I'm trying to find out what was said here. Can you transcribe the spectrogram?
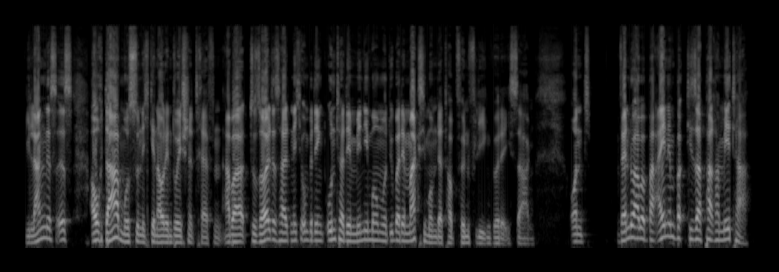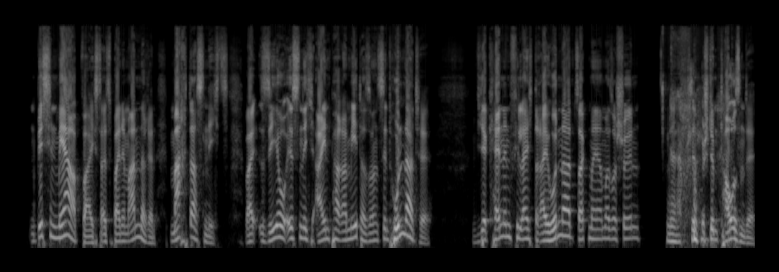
wie lang das ist. Auch da musst du nicht genau den Durchschnitt treffen. Aber du solltest halt nicht unbedingt unter dem Minimum und über dem Maximum der Top 5 liegen, würde ich sagen. Und wenn du aber bei einem dieser Parameter ein bisschen mehr abweichst als bei dem anderen, macht das nichts, weil SEO ist nicht ein Parameter, sondern es sind Hunderte. Wir kennen vielleicht 300, sagt man ja immer so schön. Ja. sind bestimmt Tausende.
